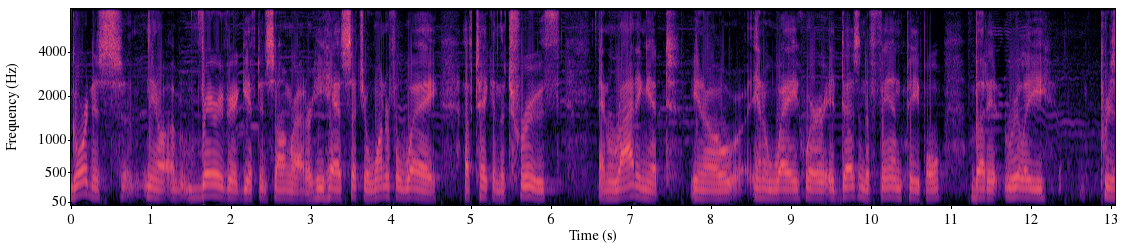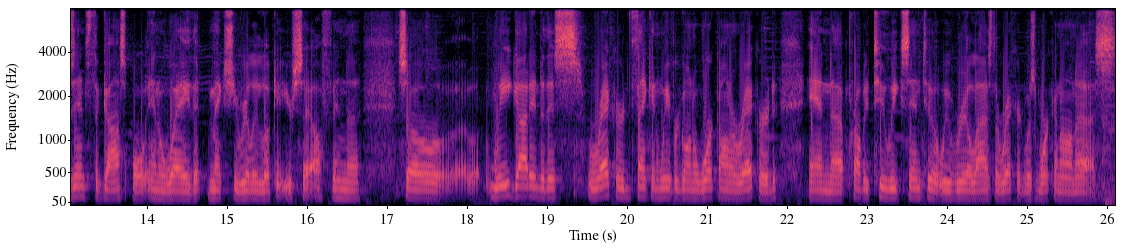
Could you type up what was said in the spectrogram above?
Gordon is, you know, a very very gifted songwriter. He has such a wonderful way of taking the truth and writing it, you know, in a way where it doesn't offend people, but it really presents the gospel in a way that makes you really look at yourself. And uh, so uh, we got into this record thinking we were going to work on a record, and uh, probably two weeks into it, we realized the record was working on us.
